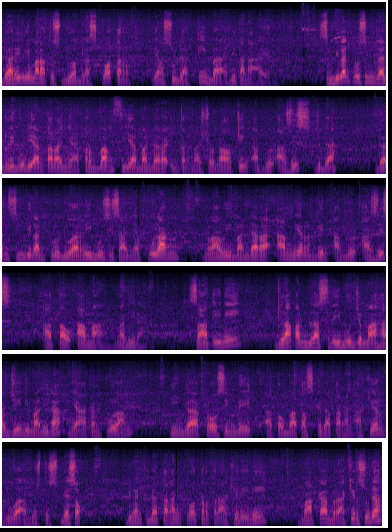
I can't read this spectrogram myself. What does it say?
dari 512 kloter yang sudah tiba di tanah air. 99 ribu di antaranya terbang via Bandara Internasional King Abdul Aziz, Jeddah, dan 92 ribu sisanya pulang melalui Bandara Amir bin Abdul Aziz atau AMA Madinah. Saat ini 18 ribu jemaah haji di Madinah yang akan pulang hingga closing date atau batas kedatangan akhir 2 Agustus besok. Dengan kedatangan kloter terakhir ini, maka berakhir sudah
